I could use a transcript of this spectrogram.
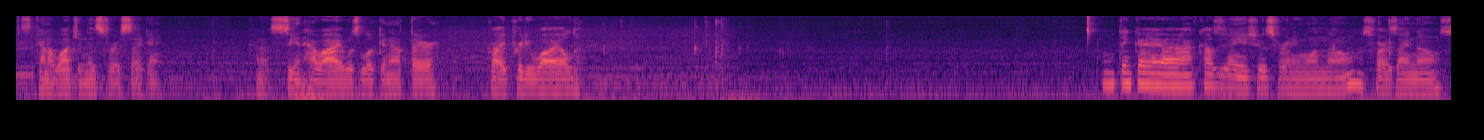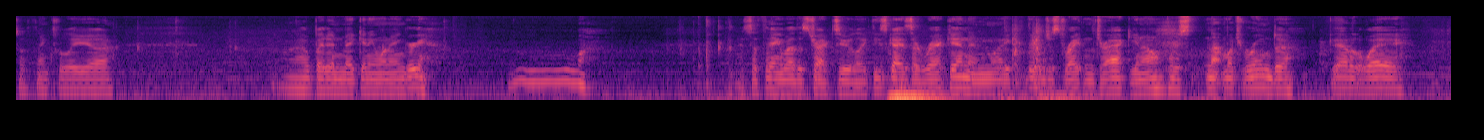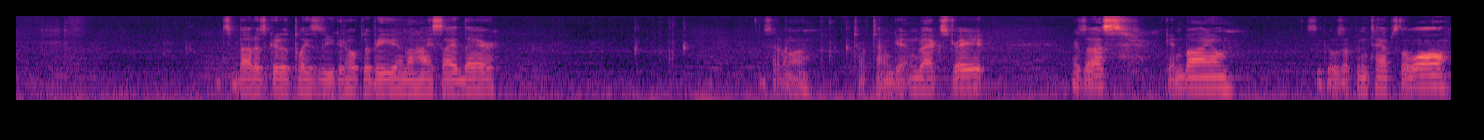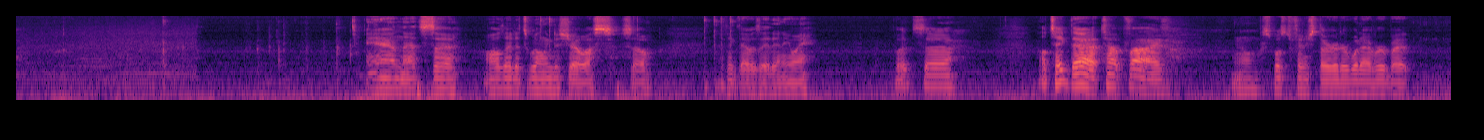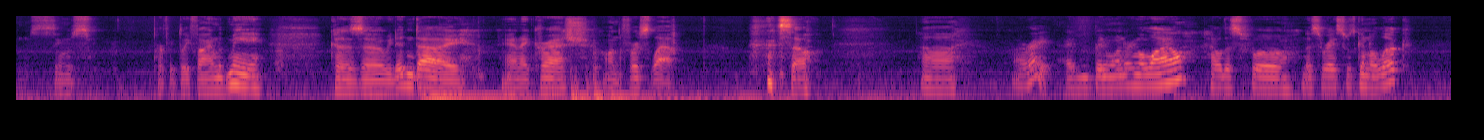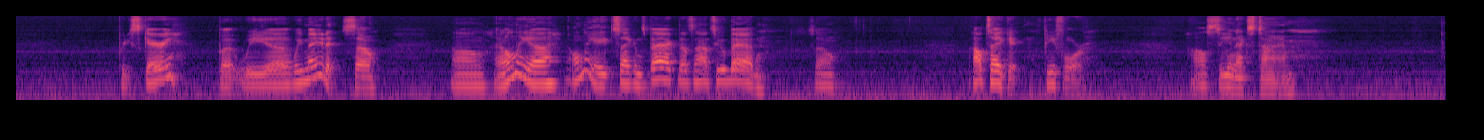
Just kind of watching this for a second. Kind of seeing how I was looking out there. Probably pretty wild. I don't think I uh, caused any issues for anyone, though, as far as I know. So thankfully, uh, hope I didn't make anyone angry. Ooh. That's the thing about this track, too. Like, these guys are wrecking, and, like, they're just right in the track, you know? There's not much room to get out of the way. It's about as good a place as you could hope to be on the high side there. Just having a tough time getting back straight. There's us. Getting by him. So he goes up and taps the wall. And that's uh, all that it's willing to show us. So I think that was it anyway. But uh, I'll take that, top five. You know, we're supposed to finish third or whatever, but seems perfectly fine with me. Because uh, we didn't die and a crash on the first lap. so, uh, all right, I've been wondering a while how this uh, this race was gonna look. Pretty scary, but we uh, we made it. So, um, and only uh, only eight seconds back. That's not too bad. So, I'll take it. P4. I'll see you next time.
